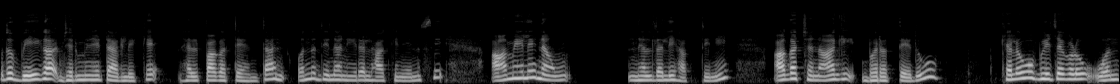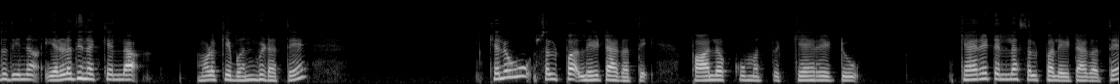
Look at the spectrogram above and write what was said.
ಅದು ಬೇಗ ಜರ್ಮಿನೇಟ್ ಆಗಲಿಕ್ಕೆ ಹೆಲ್ಪ್ ಆಗುತ್ತೆ ಅಂತ ಒಂದು ದಿನ ನೀರಲ್ಲಿ ಹಾಕಿ ನೆನೆಸಿ ಆಮೇಲೆ ನಾವು ನೆಲದಲ್ಲಿ ಹಾಕ್ತೀನಿ. ಆಗ ಚೆನ್ನಾಗಿ ಬರುತ್ತೆ ಅದು. ಕೆಲವು ಬೀಜಗಳು ಒಂದು ದಿನ, ಎರಡು ದಿನಕ್ಕೆಲ್ಲ ಮೊಳಕೆ ಬಂದುಬಿಡತ್ತೆ. ಕೆಲವು ಸ್ವಲ್ಪ ಲೇಟ್ ಆಗುತ್ತೆ. ಪಾಲಕ್ಕು ಮತ್ತು ಕ್ಯಾರೆಟು, ಕ್ಯಾರೆಟ್ ಎಲ್ಲ ಸ್ವಲ್ಪ ಲೇಟ್ ಆಗುತ್ತೆ.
